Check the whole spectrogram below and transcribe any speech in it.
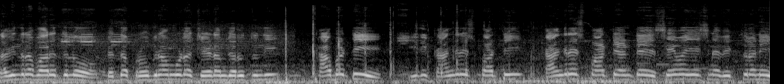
రవీంద్ర భారతిలో పెద్ద ప్రోగ్రాం కూడా చేయడం జరుగుతుంది. కాబట్టి ఇది కాంగ్రెస్ పార్టీ. కాంగ్రెస్ పార్టీ అంటే సేవ చేసిన వ్యక్తులని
